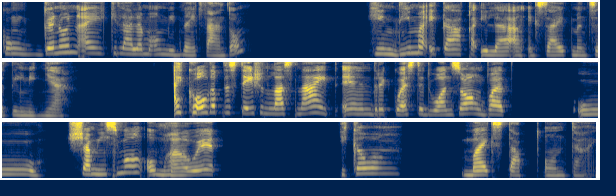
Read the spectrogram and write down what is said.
Kung ganun ay kilala mo ang Midnight Phantom? Hindi maikakaila ang excitement sa tinig niya. I called up the station last night and requested one song but, ooh, siya mismo ang umawit. Ikaw ang Mike stopped on time.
